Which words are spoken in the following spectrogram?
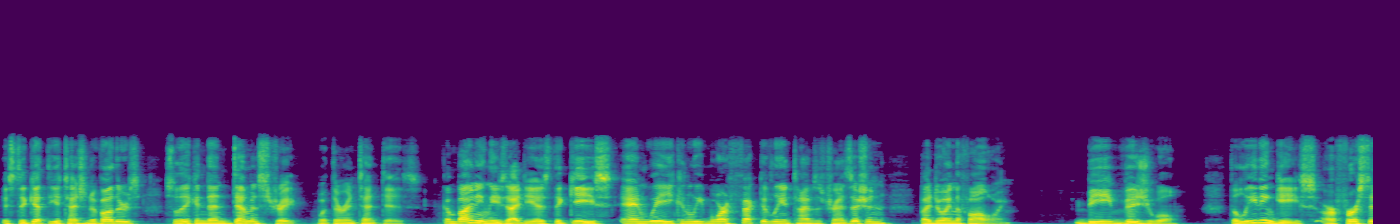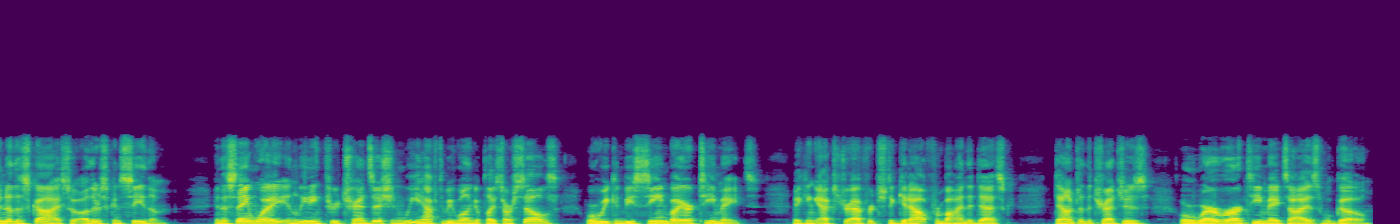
is to get the attention of others so they can then demonstrate what their intent is. Combining these ideas, the geese and we can lead more effectively in times of transition by doing the following Be visual. The leading geese are first into the sky so others can see them. In the same way, in leading through transition, we have to be willing to place ourselves where we can be seen by our teammates, making extra efforts to get out from behind the desk, down to the trenches, or wherever our teammates' eyes will go.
